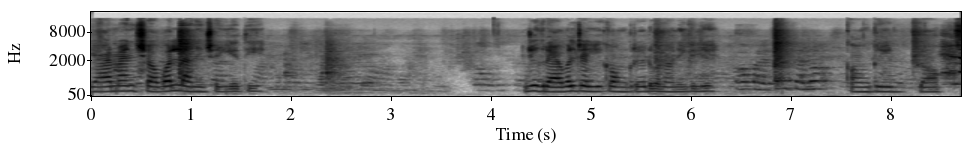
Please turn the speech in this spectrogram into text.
यार मैंने शवल लानी चाहिए थी। मुझे ग्रेवल चाहिए कंक्रीट बनाने के लिए। कंक्रीट ब्लॉक्स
